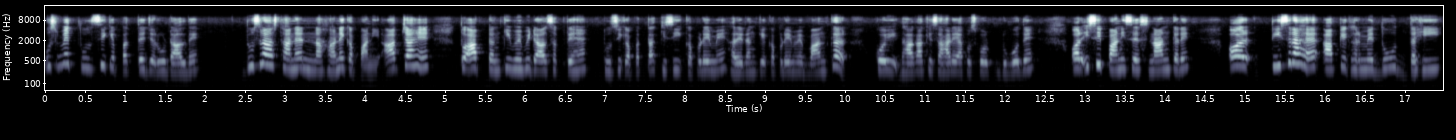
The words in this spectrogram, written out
उसमें तुलसी के पत्ते ज़रूर डाल दें। दूसरा स्थान है नहाने का पानी। आप चाहें तो आप टंकी में भी डाल सकते हैं। तुलसी का पत्ता किसी कपड़े में, हरे रंग के कपड़े में बाँध कर कोई धागा के सहारे आप उसको डुबो दें और इसी पानी से स्नान करें। और तीसरा है आपके घर में दूध, दही,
